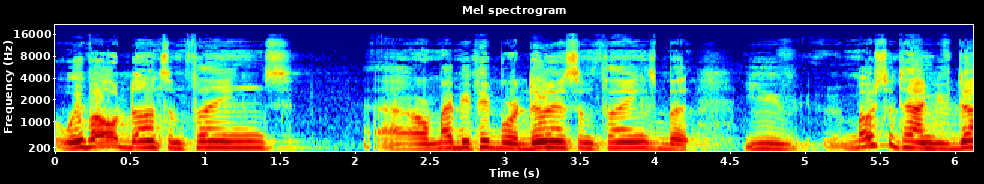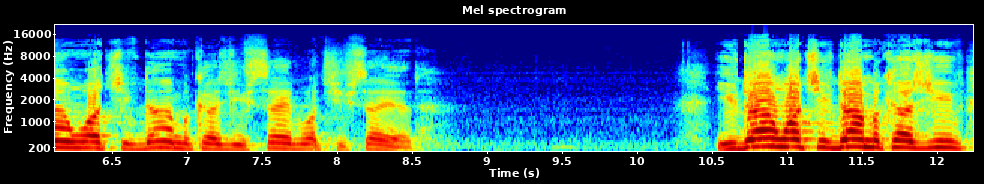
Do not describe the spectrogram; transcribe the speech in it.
we've all done some things, uh, or maybe people are doing some things, but you most of the time you've done what you've done because you've said what you've said. You've done what you've done because you've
